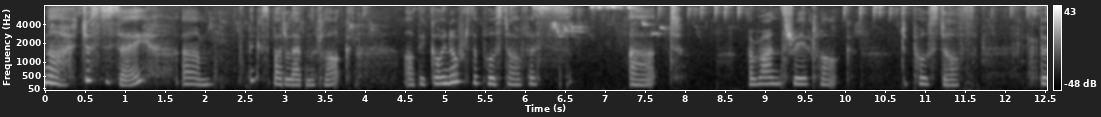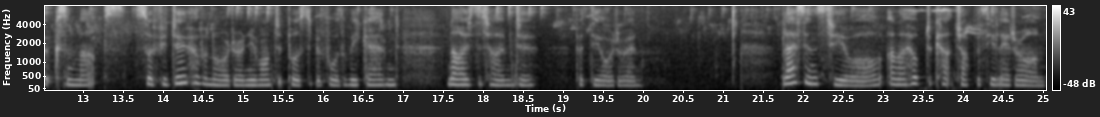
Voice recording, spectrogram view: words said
Now, just to say, um, I think it's about 11 o'clock. I'll be going over to the post office at around 3 o'clock to post off books and maps. So if you do have an order and you want it posted before the weekend, now is the time to put the order in. Blessings to you all, and I hope to catch up with you later on.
